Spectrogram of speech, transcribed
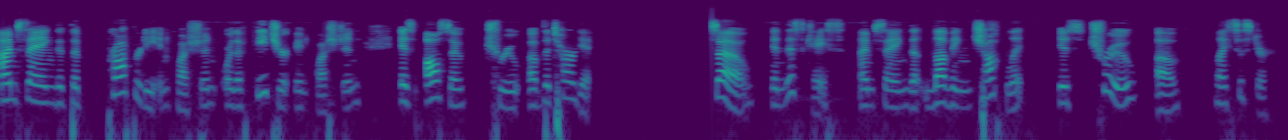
I'm saying that the property in question, or the feature in question, is also true of the target. So, in this case, I'm saying that loving chocolate is true of my sister.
